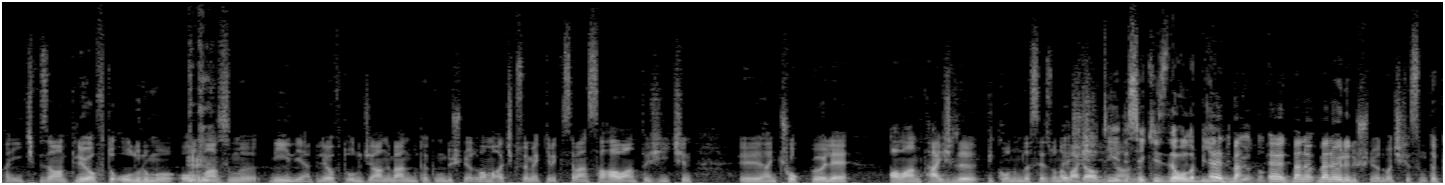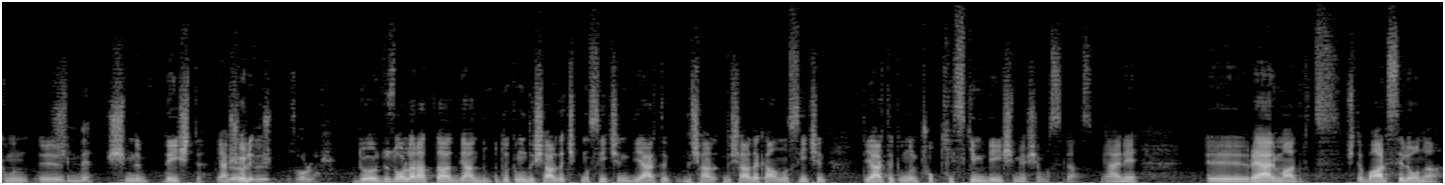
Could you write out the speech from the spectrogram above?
hani hiçbir zaman playoff'ta olur mu olmaz mı değil yani. Playoff'ta olacağını ben bu takımı düşünüyordum ama açık söylemek gerekirse ben saha avantajı için e, hani çok böyle avantajlı bir konumda sezona 5, başlayacağını. 6, 7, 8'de olabilir Evet mi ben, diyordun? evet ben ben öyle düşünüyordum açıkçası bu takımın e, Şimdi şimdi değişti. Yani şöyle şöyle zorlar. dördü zorlar hatta yani bu, bu takımın dışarıda çıkması için diğer dışarı, dışarıda kalması için diğer takımların çok keskin bir değişim yaşaması lazım. Yani e, Real Madrid, işte Barcelona,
